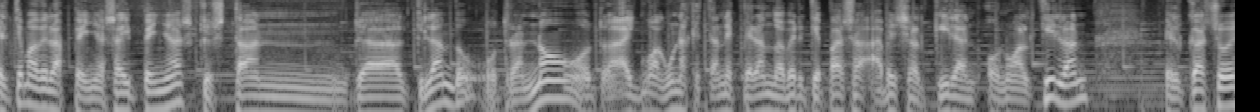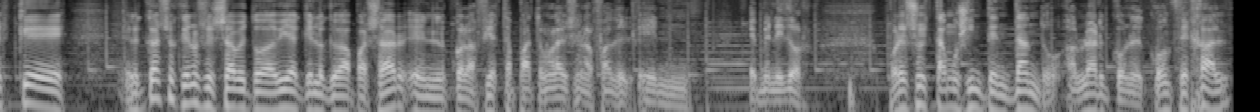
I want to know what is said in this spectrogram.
El tema de las peñas, hay peñas que están ya alquilando, otras no. hay algunas que están esperando a ver qué pasa, a ver si alquilan o no alquilan. El caso es que el caso es que no se sabe todavía qué es lo que va a pasar con las fiestas patronales en, Alfa en, en Benidorm. Por eso estamos intentando hablar con el concejal,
